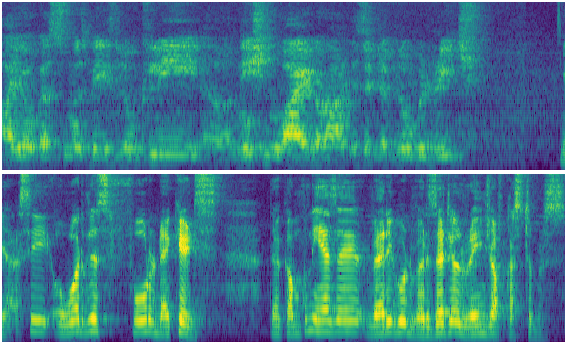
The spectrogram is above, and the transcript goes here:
Are your customers based locally, uh, nationwide, or are, is it a global reach? Yeah, see, over this four decades, the company has a very good versatile range of customers.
